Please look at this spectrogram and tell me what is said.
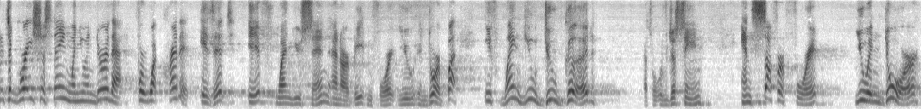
But it's a gracious thing when you endure that. For what credit is it if, when you sin and are beaten for it, you endure? But if, when you do good, that's what we've just seen, and suffer for it, you endure,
